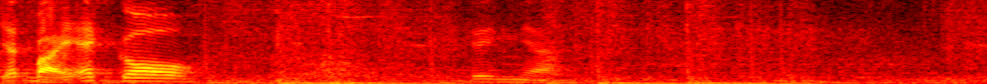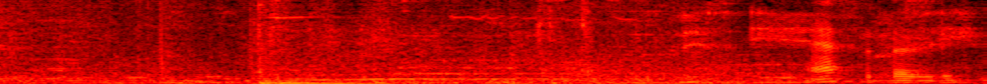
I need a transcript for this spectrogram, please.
chết bảy echo kinh nhỉ Ask for 30.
